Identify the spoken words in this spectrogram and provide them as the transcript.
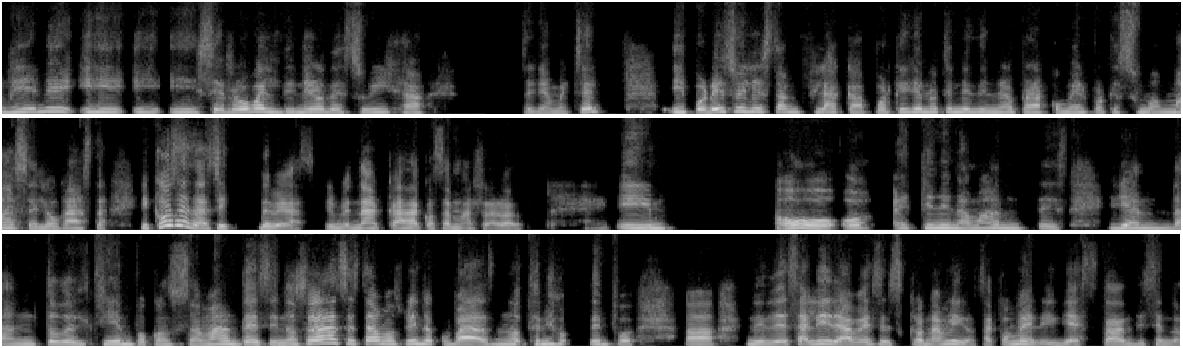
viene y, y, y, se roba el dinero de su hija, se llama Excel, y por eso ella es tan flaca, porque ella no tiene dinero para comer, porque su mamá se lo gasta, y cosas así, de veras, y cada cosa más rara. Y o oh, oh, tienen amantes y andan todo el tiempo con sus amantes y nosotras estamos bien ocupadas, no tenemos tiempo uh, ni de salir a veces con amigos a comer y ya están diciendo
